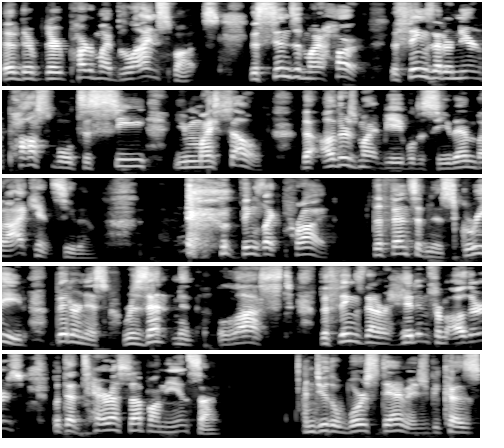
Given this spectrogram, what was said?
That they're they're part of my blind spots, the sins of my heart, the things that are near impossible to see you myself. That others might be able to see them, but I can't see them. things like pride, defensiveness, greed, bitterness, resentment, lust, the things that are hidden from others, but that tear us up on the inside and do the worst damage because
